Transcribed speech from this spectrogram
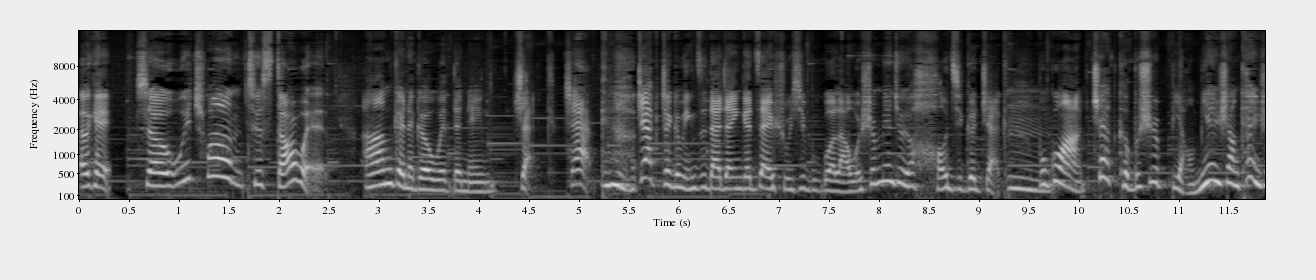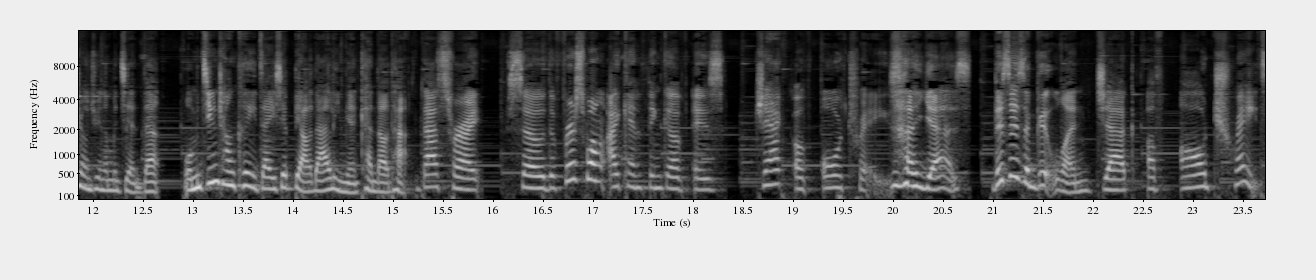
Okay, so which one to start with? I'm gonna go with the name Jack. Jack. Jack 这个名字大家应该再熟悉不过了，我身边就有好几个 Jack。嗯，不过啊，Jack 可不是表面上看上去那么简单，我们经常可以在一些表达里面看到它。That's right. So the first one I can think of is Jack of all trades. yes, this is a good one. Jack of all trades.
